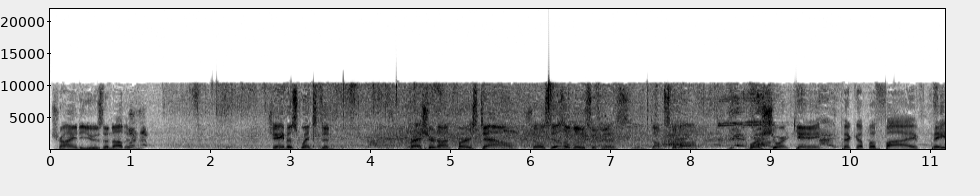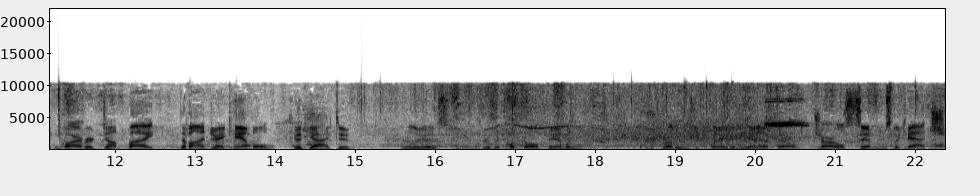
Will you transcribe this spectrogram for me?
Trying to use another. Jameis Winston pressured on first down. Shows his elusiveness and dumps it off for a short gain. Pickup of five. Peyton Barber dumped by De'Vondre Campbell. Good guy, too. Really is. Terrific football family. One of the brothers who played in the NFL. Charles Sims, the catch.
